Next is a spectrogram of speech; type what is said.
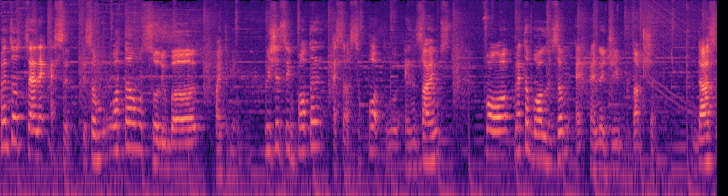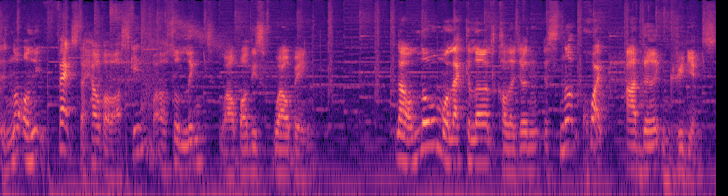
Pantothenic acid is a water-soluble vitamin, which is important as a support to enzymes for metabolism and energy production. Thus, it not only affects the health of our skin, but also linked to our body's well-being. Now, low molecular collagen is not quite other ingredients,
